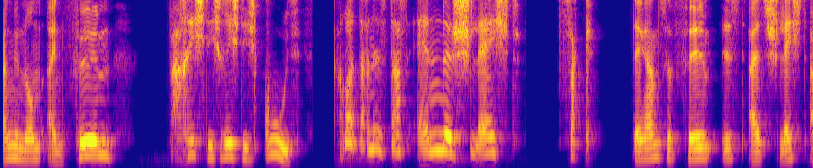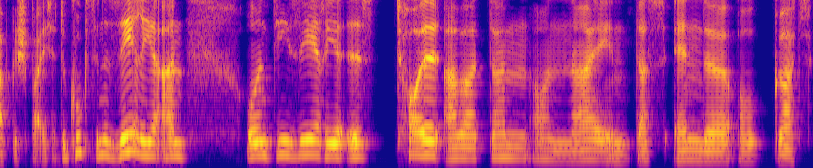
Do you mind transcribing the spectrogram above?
Angenommen, ein Film war richtig, richtig gut, aber dann ist das Ende schlecht. Zack, der ganze Film ist als schlecht abgespeichert. Du guckst dir eine Serie an und die Serie ist toll, aber dann, oh nein, das Ende, oh Gott,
